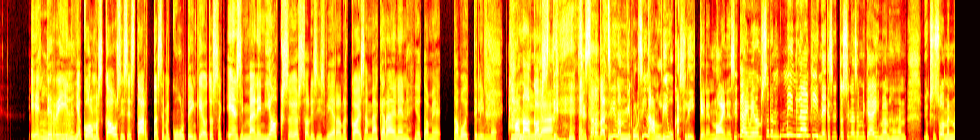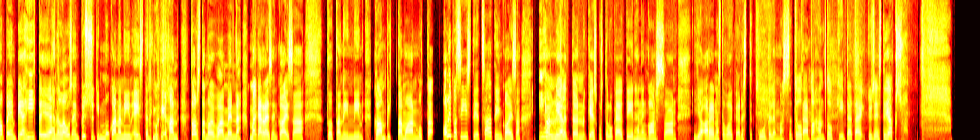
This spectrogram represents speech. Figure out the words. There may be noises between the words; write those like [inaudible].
eetteriin Mhm. ja kolmas kausi se starttasi ja me kuultiinkin jo tuossa ensimmäinen jakso, jossa oli siis vieraana Kaisa Mäkäräinen, jota me tavoittelimme Kyllä. hanakasti. [laughs] Siis sanotaan, että siinä on, niinku, siinä on liukasliikkeinen nainen. Sitä ei meinannut saada niinku millään kiinni, eikä se nyt ole sinänsä mikään ihme. Onhan hän yksi Suomen nopeimpia hiihtäjiä ja hänellä on usein pyssykin mukana, niin ei sitä [laughs] niinku ihan tosta noin vaan mennä Mäkäräisen Kaisaa tota, niin, niin, kampittamaan. Mutta olipa siistiä, että saatiin Kaisa. Ihan Kyllä. mieletön keskustelu käytiin hänen kanssaan ja Areenasta voi käydä sitten kuuntelemassa tätä, toki. tätä kyseistä jaksoa.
